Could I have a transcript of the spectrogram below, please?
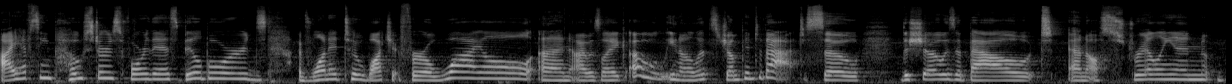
I have seen posters for this, billboards. I've wanted to watch it for a while, and I was like, oh, you know, let's jump into that. So, the show is about an Australian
